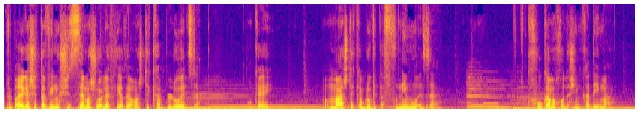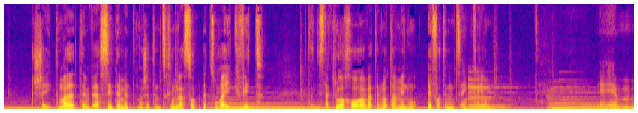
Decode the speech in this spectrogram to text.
וברגע שתבינו שזה מה שהולך להיות, וממש תקבלו את זה, אוקיי? ממש תקבלו ותפנימו את זה, קחו כמה חודשים קדימה, כשהתמדתם ועשיתם את מה שאתם צריכים לעשות בצורה עקבית, אתם תסתכלו אחורה ואתם לא תאמינו איפה אתם נמצאים כיום. אמ,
